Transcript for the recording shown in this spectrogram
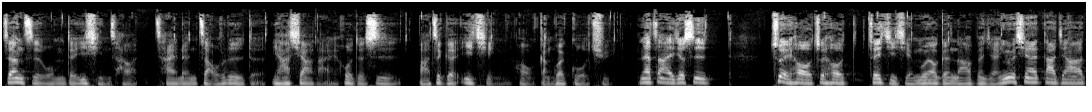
这样子我们的疫情才才能早日的压下来，或者是把这个疫情哦赶快过去。那再来就是最后最后这一集节目要跟大家分享，因为现在大家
